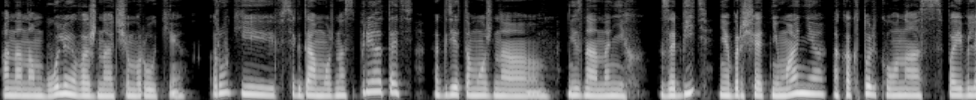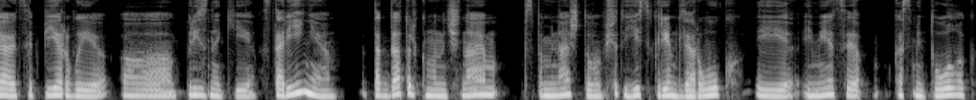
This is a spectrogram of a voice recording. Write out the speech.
она нам более важна, чем руки. Руки всегда можно спрятать, где-то можно, не знаю, на них забить, не обращать внимания. А как только у нас появляются первые э, признаки старения, тогда только мы начинаем вспоминать, что вообще-то есть крем для рук, и имеется косметолог,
